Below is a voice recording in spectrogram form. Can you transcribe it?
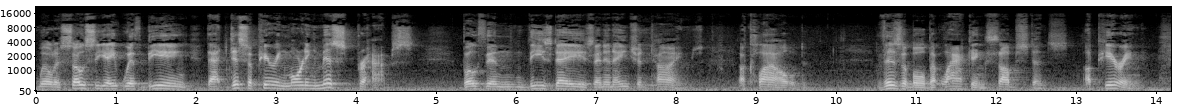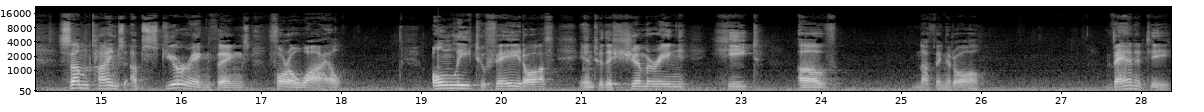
will associate with being that disappearing morning mist, perhaps, both in these days and in ancient times. A cloud visible but lacking substance, appearing, sometimes obscuring things for a while, only to fade off into the shimmering heat of nothing at all. Vanity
